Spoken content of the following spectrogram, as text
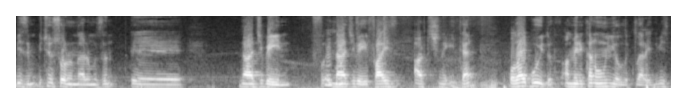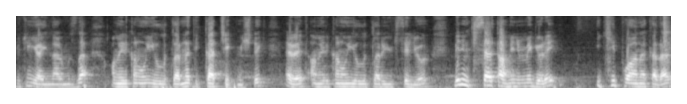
bizim bütün sorunlarımızın eee Naci Bey'in Naci Bey'i faiz artışına iten olay buydu. Amerikan 10 yıllıklarıydı. Biz bütün yayınlarımızda Amerikan 10 yıllıklarına dikkat çekmiştik. Evet, Amerikan 10 yıllıkları yükseliyor. Benim kişisel tahminime göre 2 puana kadar,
